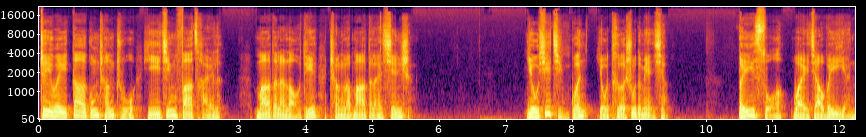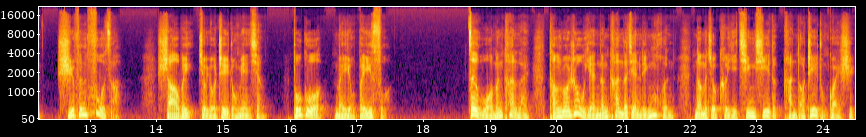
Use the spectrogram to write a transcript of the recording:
这位大工厂主已经发财了，马德兰老爹成了马德兰先生。有些警官有特殊的面相，猥琐外加威严，十分复杂。沙威就有这种面相，不过没有悲锁。在我们看来，倘若肉眼能看得见灵魂，那么就可以清晰地看到这种怪事。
